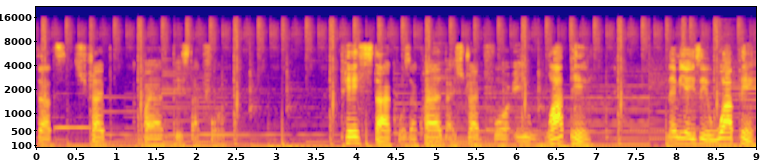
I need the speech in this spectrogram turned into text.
that Stripe acquired Paystack for. Paystack was acquired by Stripe for a whopping, let me hear you say whopping,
